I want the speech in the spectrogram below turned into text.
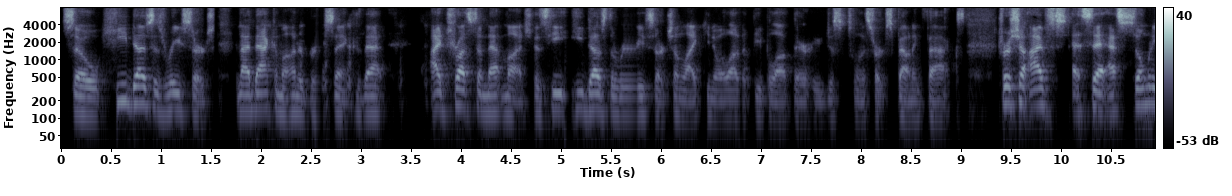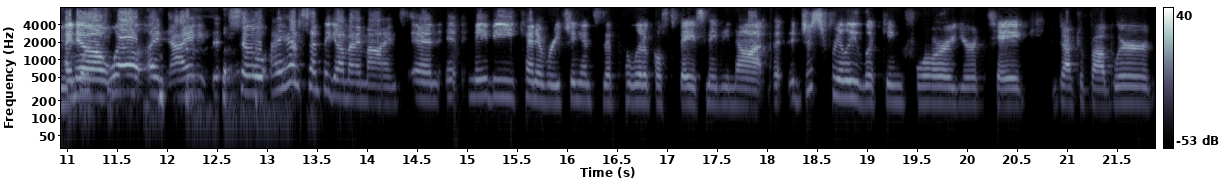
So he does his research, and I back him 100% because that I trust him that much because he he does the research, unlike you know a lot of people out there who just want to start spouting facts. Trisha, I've said asked so many. I know. Questions. Well, I, I so I have something on my mind, and it may be kind of reaching into the political space, maybe not, but just really looking for your take, Dr. Bob. We're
